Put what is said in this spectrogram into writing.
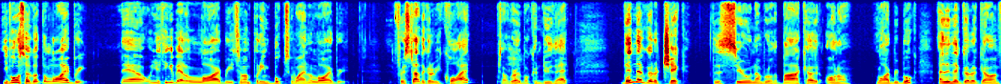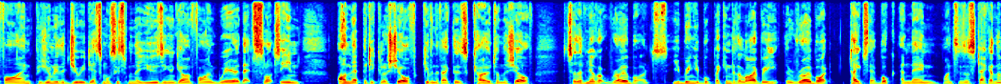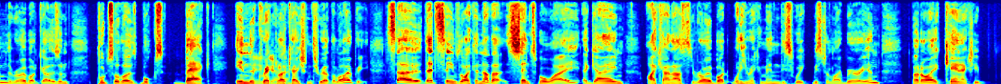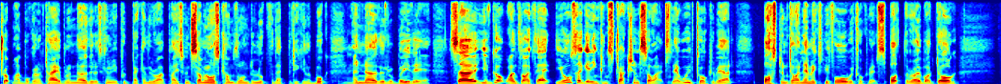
You've also got the library. Now, when you think about a library, someone putting books away in a library, for a start, they've got to be quiet, so a robot can do that. Then they've got to check the serial number or the barcode on a library book, and then they've got to go and find, presumably, the Dewey Decimal System they're using, and go and find where that slots in on that particular shelf, given the fact there's codes on the shelf. So they've now got robots. You bring your book back into the library, the robot takes that book, and then once there's a stack of them, the robot goes and puts all those books back in There the correct location throughout the library. So that seems like another sensible way. Again, I can't ask the robot, what do you recommend this week, Mr. Librarian? But I can actually drop my book on a table and know that it's going to be put back in the right place when someone else comes along to look for that particular book and know that it'll be there. So you've got ones like that. You're also getting construction sites. Now, we've talked about Boston Dynamics before, we've talked about Spot, the robot dog.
